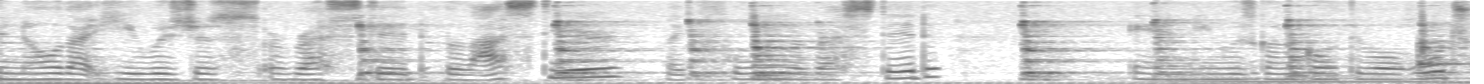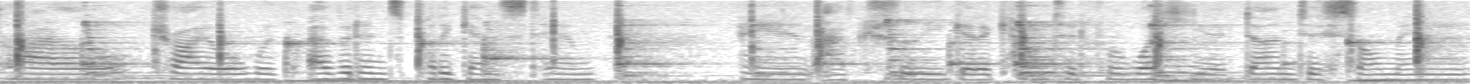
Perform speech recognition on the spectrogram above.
to know that he was just arrested last year, like fully arrested, and he was gonna go through a whole trial, trial with evidence put against him, and actually get accounted for what he had done to so many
